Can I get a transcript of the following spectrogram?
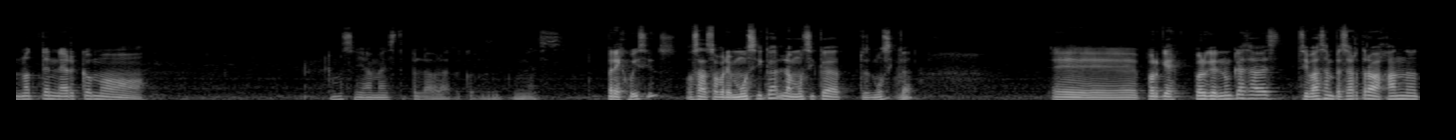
no tener como... ¿Cómo se llama esta palabra? Prejuicios, o sea, sobre música. La música es música. Eh, ¿Por qué? Porque nunca sabes si vas a empezar trabajando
